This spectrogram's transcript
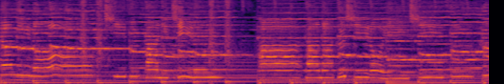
闇の静かに散る儚く白い雫。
